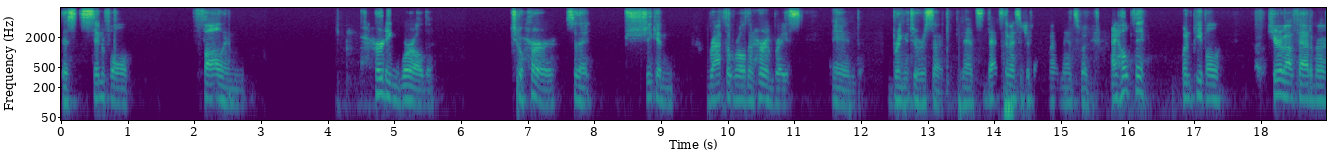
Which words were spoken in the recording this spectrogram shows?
this sinful, fallen, hurting world to her, so that she can wrap the world in her embrace and bring it to her son. And that's that's the message of and that's what I hope that when people hear about Fatima,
